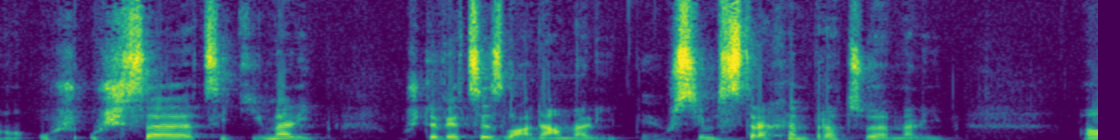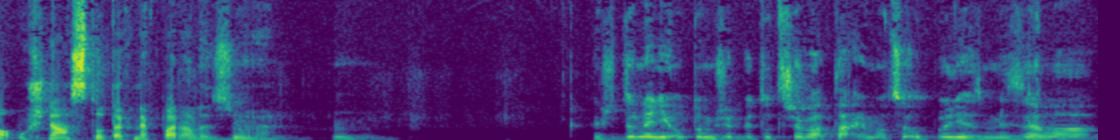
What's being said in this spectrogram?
No, už, už se cítíme líp, už ty věci zvládáme líp, jo. už s tím strachem pracujeme líp, a už nás to tak neparalizuje. Mm-hmm. Takže to není o tom, že by to třeba ta emoce úplně zmizela,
